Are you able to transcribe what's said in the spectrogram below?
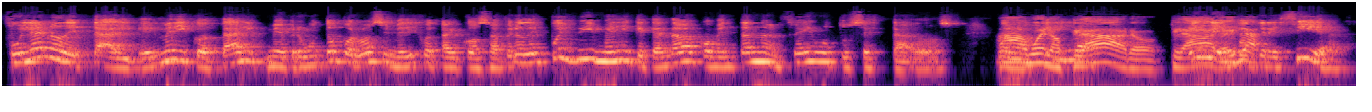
fulano de tal, el médico tal, me preguntó por vos y me dijo tal cosa, pero después vi, Meli, que te andaba comentando en Facebook tus estados. ah, bueno, claro, claro. Es la hipocresía.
